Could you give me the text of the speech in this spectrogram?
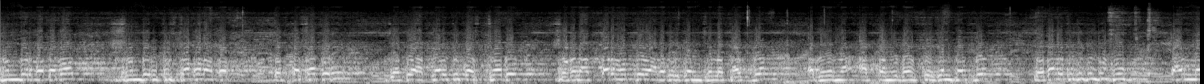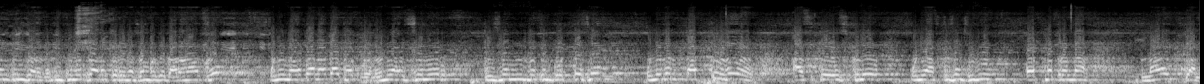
সুন্দর মতামত, সুন্দর উপস্থাপনা প্রত্যাশা করি, যাতে আপনার একটু কষ্ট হবে। সকাল আটটার মধ্যে আমাদের এখানে ইনশাল্লাহ থাকবেন আপনাদের আপনাদের ব্যবস্থা এখানে থাকবে। প্রধান অতিথি কিন্তু খুব টাইম মেনটেন করবেন ইতিমধ্যে অনেকের এটা সম্পর্কে ধারণা আছে। উনি নয়টা নয়টায় থাকবেন। উনি আইসিএম এর প্রেসিডেন্ট নির্বাচন করতেছেন। উনি এখন প্রার্থী হয়ে আজকে স্কুলে উনি আসতেছেন শুধু একমাত্র না নায়ক কেন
